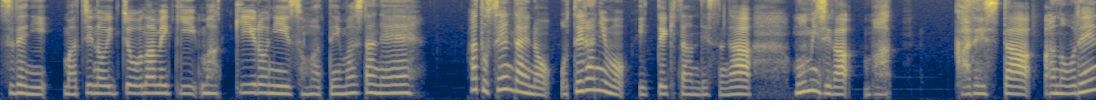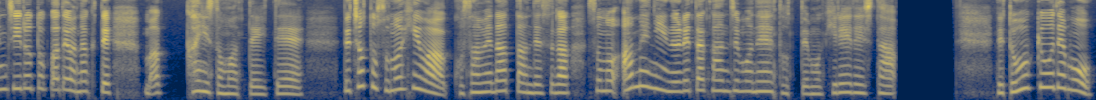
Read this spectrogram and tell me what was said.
すでに街のイチョウ並木真っ黄色に染まっていましたね。あと仙台のお寺にも行ってきたんですがもみじが真っ赤でした。あのオレンジ色とかではなくて真っ赤に染まっていてでちょっとその日は小雨だったんですがその雨に濡れた感じもねとっても綺麗でした。で東京でも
